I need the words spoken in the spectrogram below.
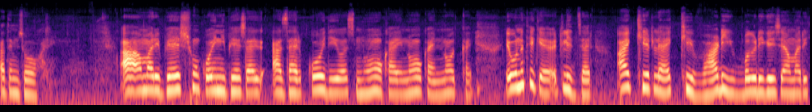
આ તમે જુઓ ખાલી. આ અમારી ભેંસ શું, કોઈની ભેંસ આ ઝાર કોઈ દિવસ નો ખાય નો ખાય, નો જ ખાય. એવું નથી કે એટલી જ ઝાર આખી એટલે આખી વાડી બગડી ગઈ છે અમારી.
